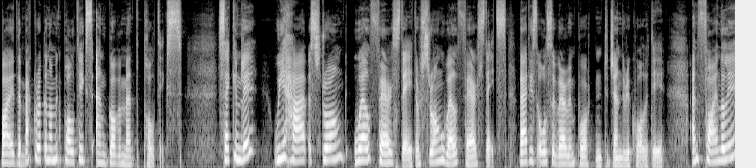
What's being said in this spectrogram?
by the macroeconomic politics and government politics. Secondly, we have a strong welfare state or strong welfare states. That is also very important to gender equality. And finally,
